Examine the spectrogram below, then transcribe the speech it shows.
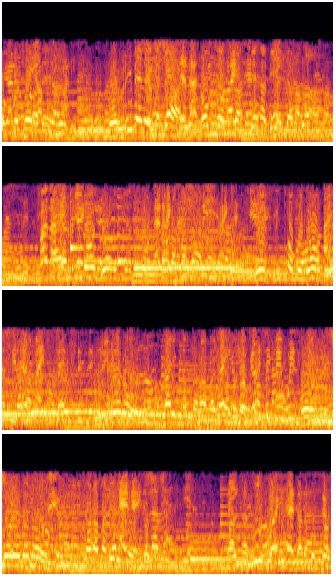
wisdom, strength, zeal, energy. Good work and the spirit of excellence. Lord, thank you for giving me a sibonga ukulondolozwa sibonga mose ukunakekelwa unyaka wonke Thank you, Lord, we pray. ukuvikelwa Praise the Lord. ukukholiswa maya roke parabade bekusa barayedele mondo koradia setoro marogupa berige debesa inkato maribika da bosa Thank you, Lord. libro como solo Thank you, barreke te frababa kosa frababa Thank you for what you've done for us.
